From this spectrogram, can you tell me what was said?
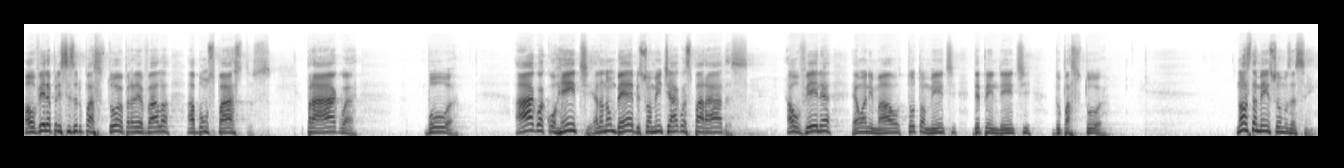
A ovelha precisa do pastor para levá-la a bons pastos, para água boa. A água corrente, ela não bebe somente águas paradas. A ovelha é um animal totalmente dependente do pastor. Nós também somos assim.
